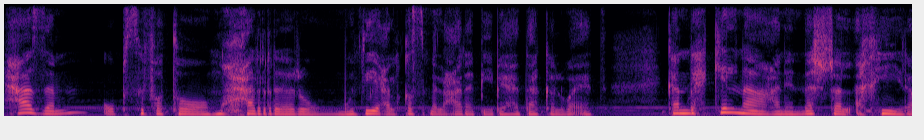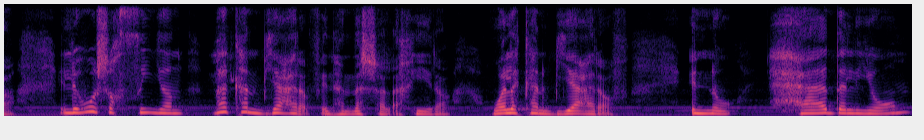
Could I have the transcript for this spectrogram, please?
حازم وبصفته محرر ومذيع القسم العربي بهداك الوقت كان بيحكي لنا عن النشرة الأخيرة اللي هو شخصيا ما كان بيعرف إنها النشرة الأخيرة ولا كان بيعرف إنه هذا اليوم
